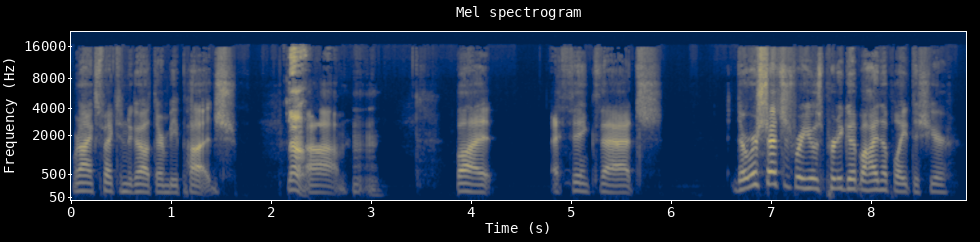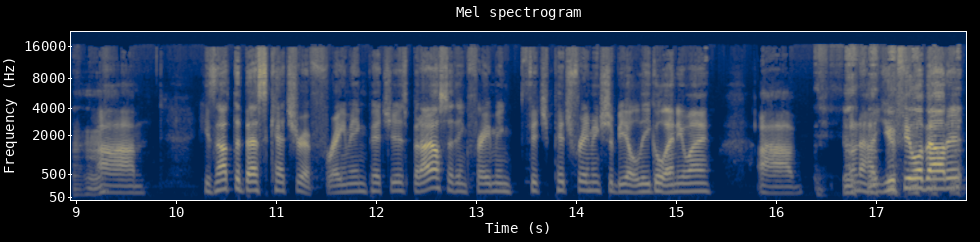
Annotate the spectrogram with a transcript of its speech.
we're not expecting to go out there and be pudge. No, Um, Mm-mm. But I think that there were stretches where he was pretty good behind the plate this year. Mhm. Um, he's not the best catcher at framing pitches, but I also think framing pitch pitch framing should be illegal anyway. Um, I don't know how you feel about it.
